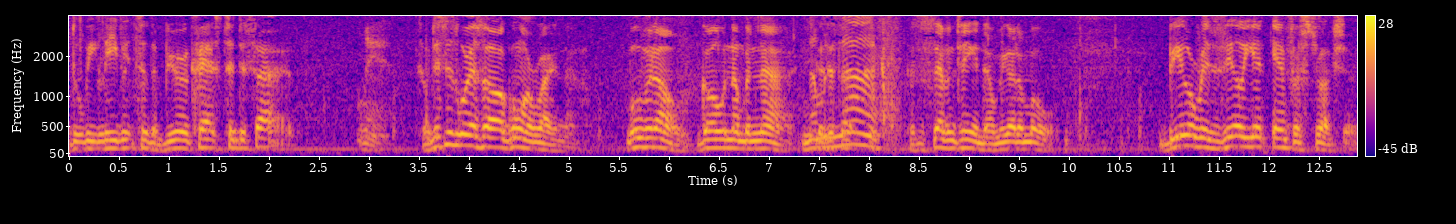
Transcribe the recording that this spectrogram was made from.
Do we leave it to the bureaucrats to decide? Man. So this is where it's all going right now. Moving on. Goal number nine. Number 'Cause it's nine. Because it's 17 now. We got to move. Build resilient infrastructure.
